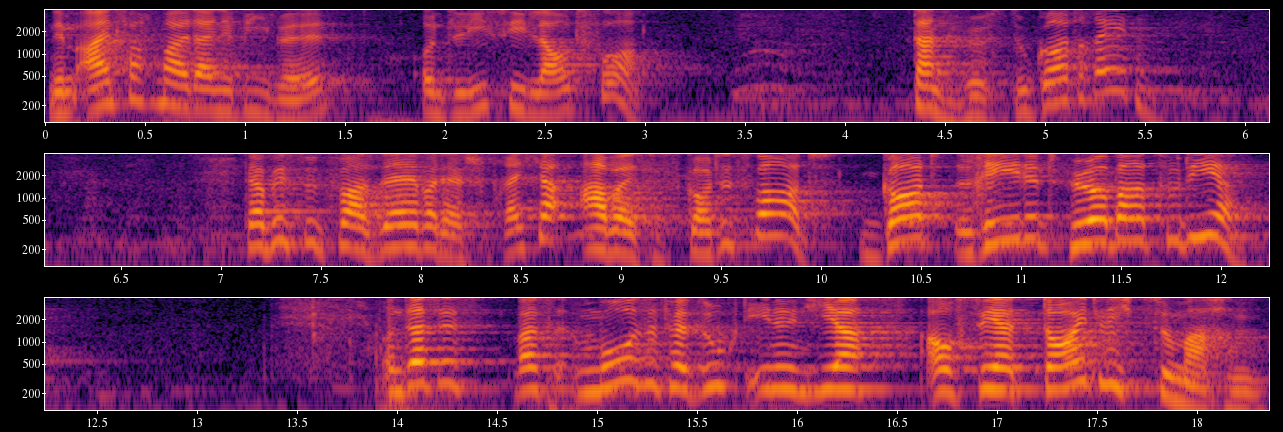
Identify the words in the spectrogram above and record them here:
Nimm einfach mal deine Bibel und lies sie laut vor. Dann hörst du Gott reden. Da bist du zwar selber der Sprecher, aber es ist Gottes Wort. Gott redet hörbar zu dir. Und das ist, was Mose versucht ihnen hier auch sehr deutlich zu machen.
